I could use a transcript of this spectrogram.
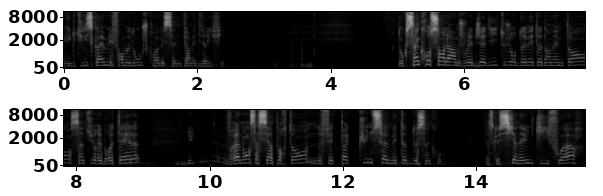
Et il utilise quand même les formes d'ondes, je crois, mais ça lui permet de vérifier. Donc synchro sans larmes, je vous l'ai déjà dit, toujours deux méthodes en même temps, ceinture et bretelles. Vraiment, ça c'est important, ne faites pas qu'une seule méthode de synchro. Parce que s'il y en a une qui foire,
